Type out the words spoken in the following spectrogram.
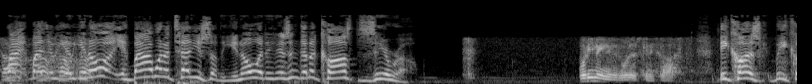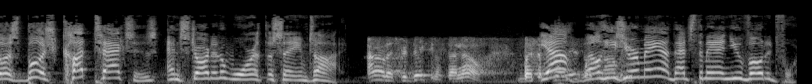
Tom, Right, but Tom, you, Tom, you know what? But I want to tell you something. You know what it isn't going to cost? Zero. What do you mean? What it's going to cost? Because because Bush cut taxes and started a war at the same time. I know that's ridiculous. I know, but the Yeah, well, he's your man. That's the man you voted for.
